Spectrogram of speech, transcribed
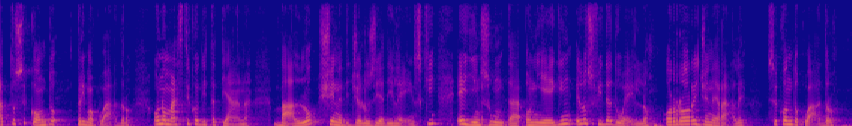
Atto secondo, primo quadro, onomastico di Tatiana, ballo, scena di gelosia di Lensky, egli insulta Onieghin e lo sfida a duello, orrore generale. Secondo quadro,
